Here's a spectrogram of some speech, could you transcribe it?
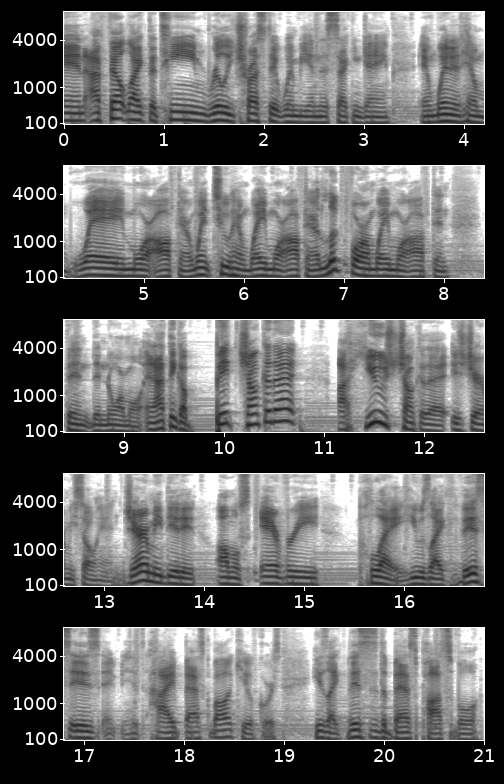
And I felt like the team really trusted Wimby in this second game and went at him way more often, or went to him way more often, or looked for him way more often than than normal. And I think a big chunk of that, a huge chunk of that, is Jeremy Sochan. Jeremy did it almost every play. He was like, "This is his high basketball IQ, of course." He's like, "This is the best possible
